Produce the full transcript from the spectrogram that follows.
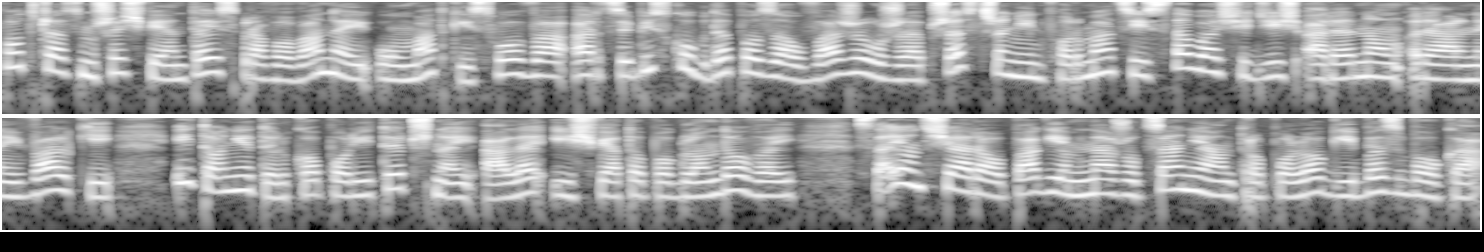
Podczas mszy świętej sprawowanej u Matki Słowa arcybiskup Depo zauważył, że przestrzeń informacji stała się dziś areną realnej walki i to nie tylko politycznej, ale i światopoglądowej, stając się areopagiem narzucania antropologii bez Boga.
